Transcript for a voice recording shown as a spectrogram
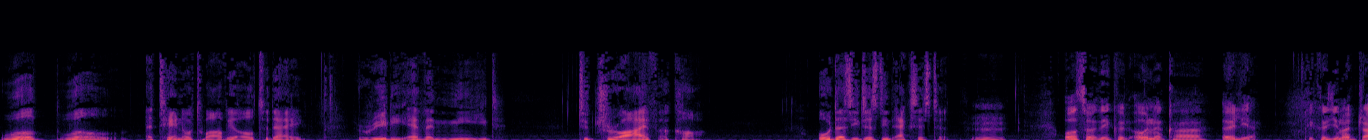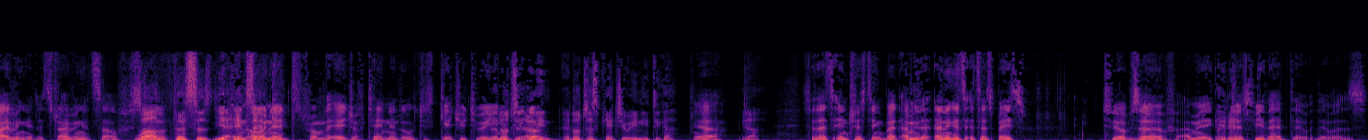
will, will a 10 or 12 year old today really ever need to drive a car? Or does he just need access to it? Hmm. Also, they could own a car earlier because you're not driving it; it's driving itself. So well, this is, you yeah, can exactly. own it from the age of ten. It'll just get you to where you It'll, need to go. I mean, it'll just get you where you need to go. yeah. Yeah. So that's interesting. But I mean, I think it's it's a space to observe. I mean, it could It just is. be that there, there was.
